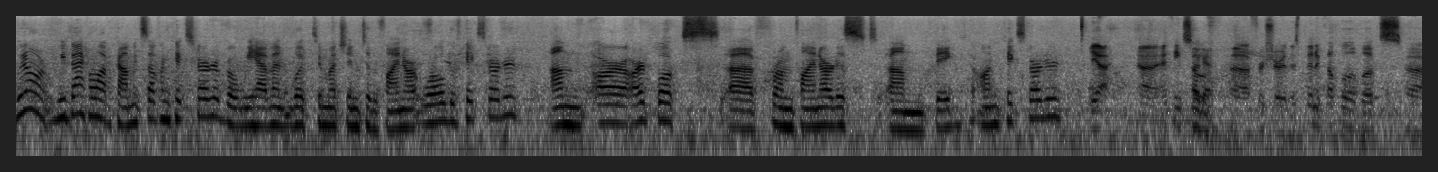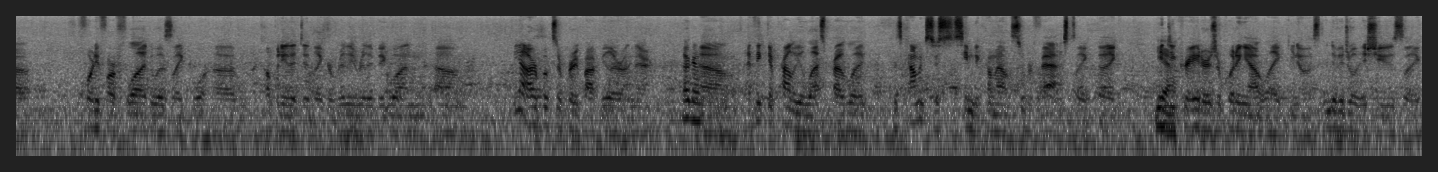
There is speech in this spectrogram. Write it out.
We don't. We back a lot of comic stuff on Kickstarter, but we haven't looked too much into the fine art world of Kickstarter. Um, are art books uh, from fine artists um, big on Kickstarter? Yeah, uh, I think so Okay. uh, for sure. There's been a couple of books. Uh, 44 Flood was like uh, a company that did like a really really big one. Um, yeah, our books are pretty popular on there. Okay. Um, I think they're probably less prevalent because comics just seem to come out super fast. Like like Yeah. indie creators are putting out like you know individual issues like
